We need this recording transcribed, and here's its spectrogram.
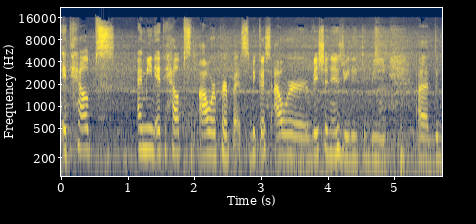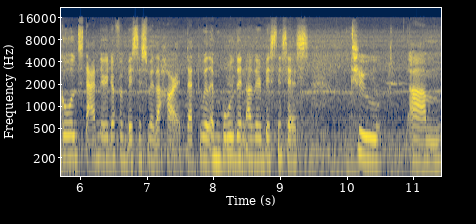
it helps i mean it helps our purpose because our vision is really to be uh, the gold standard of a business with a heart that will embolden other businesses to um,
